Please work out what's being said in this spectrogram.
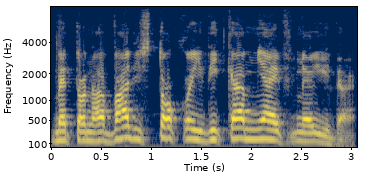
με το να βάλει στόχο ειδικά μια εφημερίδα.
